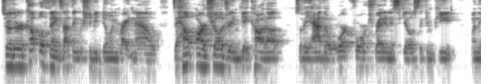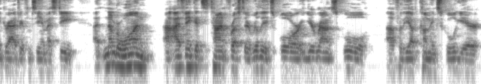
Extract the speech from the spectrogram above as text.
So there are a couple of things I think we should be doing right now to help our children get caught up so they have the workforce readiness skills to compete when they graduate from CMSD. Uh, number one, I think it's time for us to really explore year round school uh, for the upcoming school year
